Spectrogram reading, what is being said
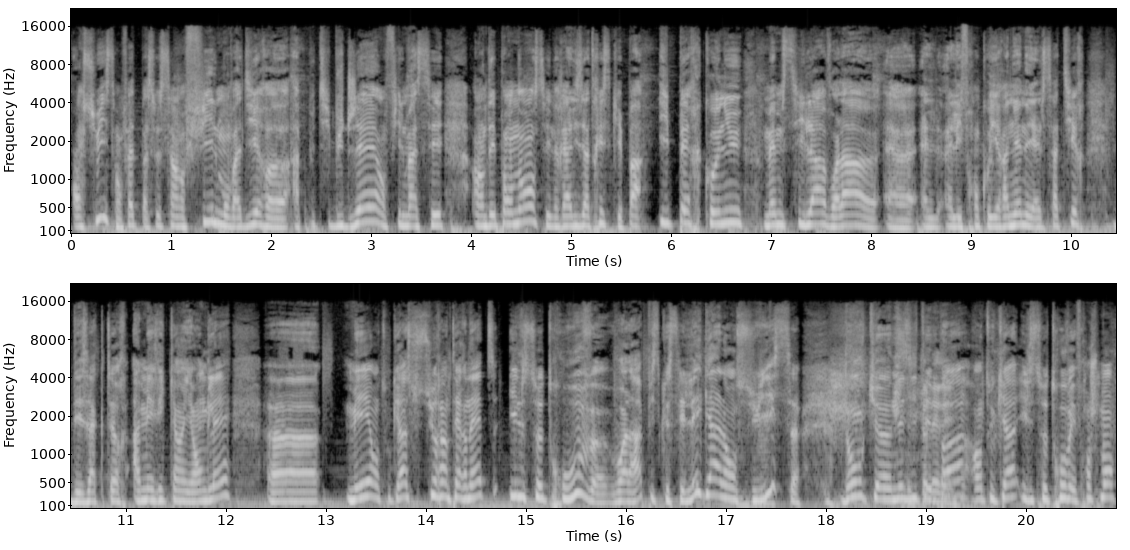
en Suisse en fait parce que c'est un film on va dire euh, à petit budget, un film assez indépendant. C'est une réalisatrice qui est pas hyper connue, même si là voilà euh, elle, elle est franco-iranienne et elle s'attire des acteurs américains et anglais. Mais en tout cas sur internet il se trouve voilà puisque c'est légal en Suisse. Donc euh, n'hésitez pas. en tout cas il se trouve. Et franchement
